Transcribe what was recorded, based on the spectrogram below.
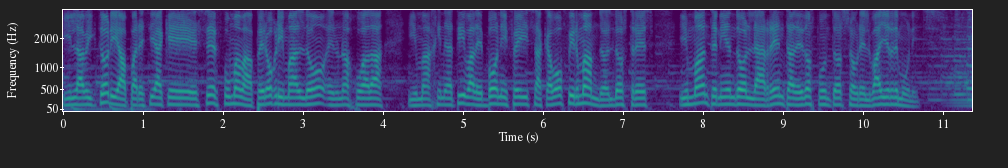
y la victoria parecía que se fumaba, pero Grimaldo, en una jugada imaginativa de Boniface, acabó firmando el 2-3 y manteniendo la renta de dos puntos sobre el Bayern de Múnich.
